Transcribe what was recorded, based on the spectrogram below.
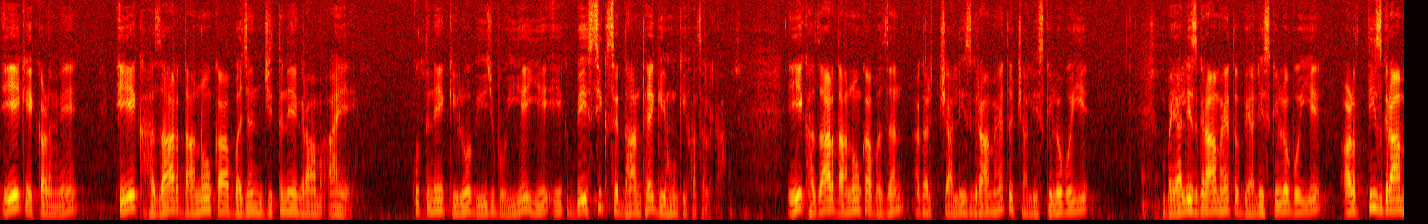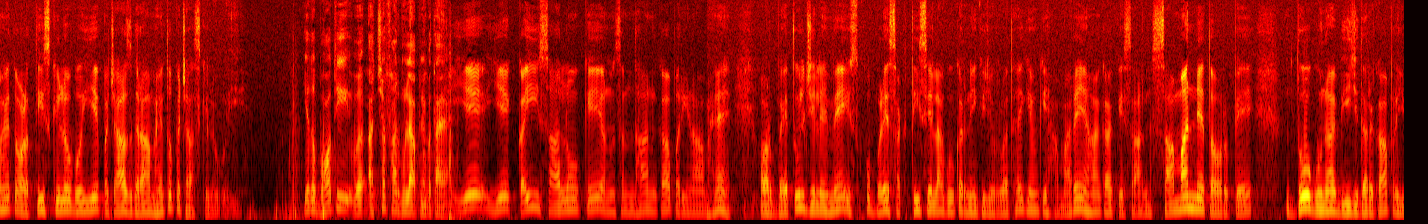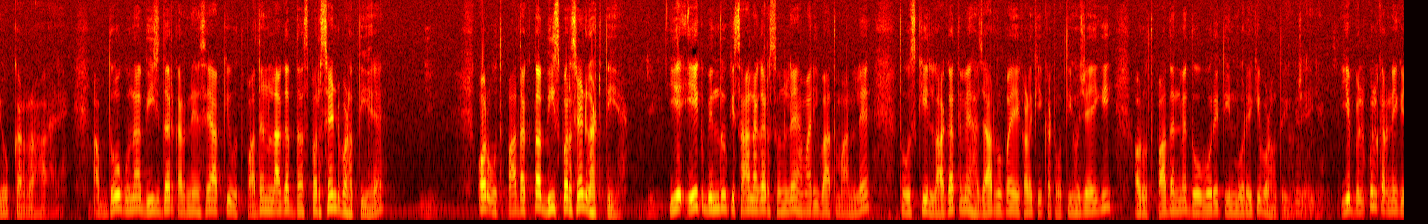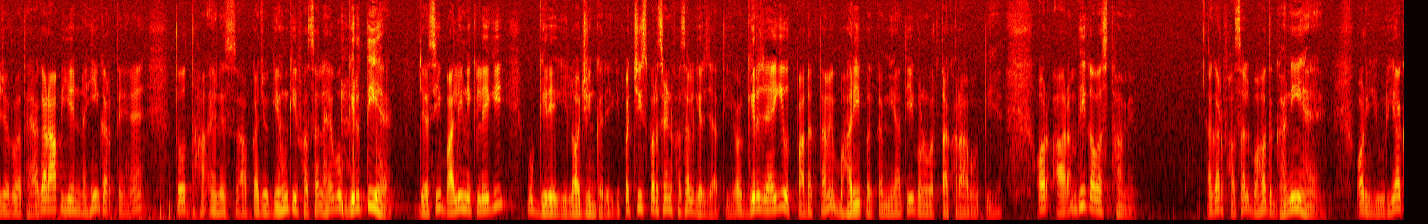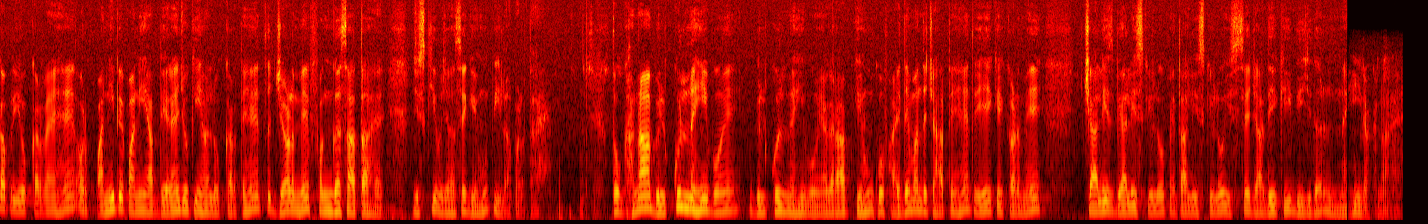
एक एकड़ में एक हज़ार दानों का वज़न जितने ग्राम आए, उतने किलो बीज बोइए। ये एक बेसिक सिद्धांत है गेहूँ की फ़सल का। एक हज़ार दानों का वज़न अगर 40 ग्राम है तो 40 किलो बोइए। बयालीस ग्राम है तो बयालीस किलो बोइए। अड़तीस ग्राम है तो अड़तीस किलो बोइए। पचास ग्राम है तो पचास किलो बोइए। ये तो बहुत ही अच्छा फार्मूला आपने बताया। ये ये कई सालों के अनुसंधान का परिणाम है और बैतूल ज़िले में इसको बड़े सख्ती से लागू करने की ज़रूरत है क्योंकि हमारे यहाँ का किसान सामान्य तौर पे दो गुना बीज दर का प्रयोग कर रहा है। अब दो गुना बीज दर करने से आपकी उत्पादन लागत 10 परसेंट बढ़ती है और उत्पादकता 20 परसेंट घटती है। ये एक बिंदु किसान अगर सुन ले, हमारी बात मान ले तो उसकी लागत में हज़ार रुपये एकड़ की कटौती हो जाएगी और उत्पादन में दो बोरे, तीन बोरे की बढ़ोतरी हो जाएगी। ये बिल्कुल करने की ज़रूरत है। अगर आप ये नहीं करते हैं तो आपका जो गेहूँ की फ़सल है, वो गिरती है। जैसी बाली निकलेगी, वो गिरेगी लॉजिंग करेगी। 25 परसेंट फ़सल गिर जाती है और गिर जाएगी, उत्पादकता में भारी कमी आती है, गुणवत्ता खराब होती है। और आरंभिक अवस्था में अगर फ़सल बहुत घनी है और यूरिया का प्रयोग कर रहे हैं और पानी पे पानी आप दे रहे हैं, जो कि यहाँ लोग करते हैं तो जड़ में फंगस आता है, जिसकी वजह से गेहूँ पीला पड़ता है। तो घना बिल्कुल नहीं बोएँ, बिल्कुल नहीं बोएँ। अगर आप गेहूँ को फ़ायदेमंद चाहते हैं तो एक एकड़ में 40 बयालीस किलो 45 किलो, इससे ज़्यादा की बीज दर नहीं रखना है।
